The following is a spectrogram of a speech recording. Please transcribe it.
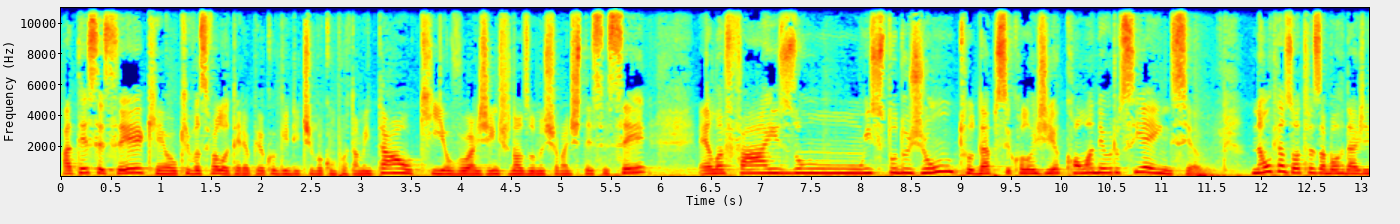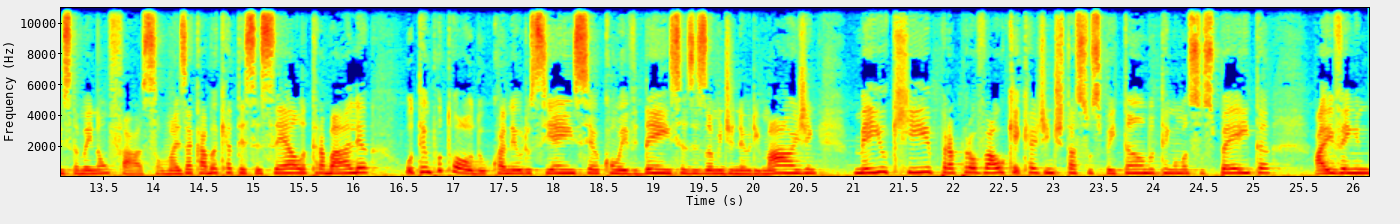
A TCC, que é o que você falou, terapia cognitiva comportamental, que eu vou a gente nós vamos chamar de TCC, ela faz um estudo junto da psicologia com a neurociência. Não que as outras abordagens também não façam, mas acaba que a TCC ela trabalha o tempo todo com a neurociência, com evidências, exame de neuroimagem, meio que para provar o que, que a gente está suspeitando, tem uma suspeita. Aí vem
